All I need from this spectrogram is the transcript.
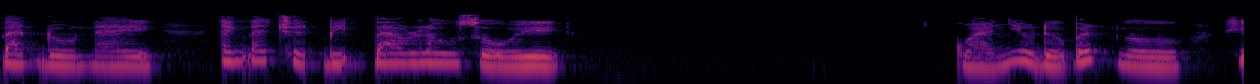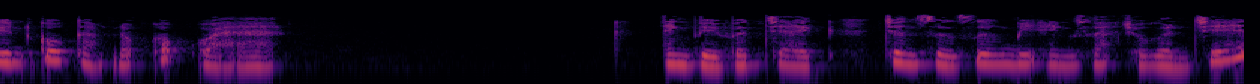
bản đồ này, anh đã chuẩn bị bao lâu rồi. Quá nhiều điều bất ngờ khiến cô cảm động khóc òa. Anh về Vân Trạch, Trần Sở Dương bị anh dọa cho gần chết.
